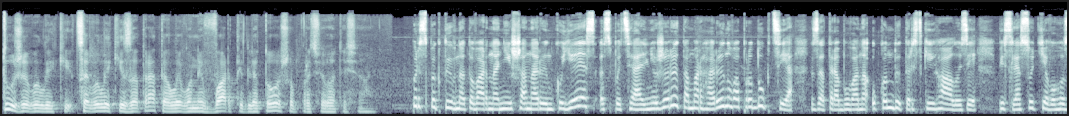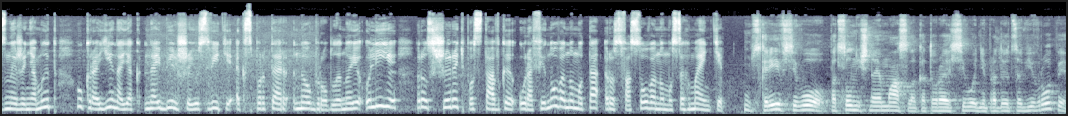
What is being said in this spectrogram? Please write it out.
дуже великі, це великі затрати, але вони варті для того, щоб працювати сьогодні. Перспективна товарна ніша на ринку ЄС – спеціальні жири та маргаринова продукція, затребувана у кондитерській галузі. Після суттєвого зниження мит Україна, як найбільший у світі експортер необробленої олії, розширить поставки у рафінованому та розфасованому сегменті. Ну, Скорее всего, подсолнечное масло, которое сегодня продается в Европе,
